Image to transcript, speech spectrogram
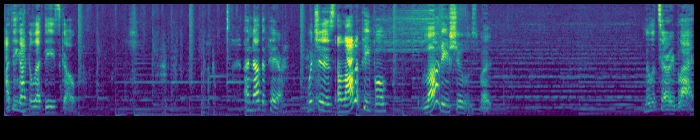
I think I can let these go. Another pair, which is a lot of people love these shoes, but military black.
